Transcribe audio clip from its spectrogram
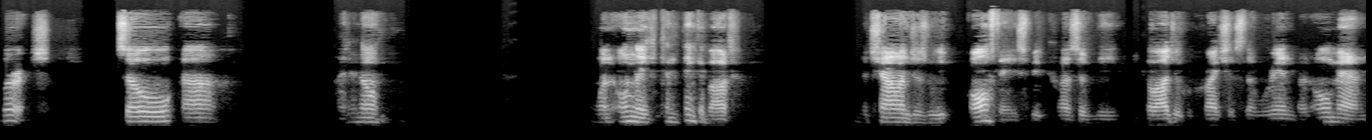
flourish. So uh, I don't know. One only can think about the challenges we all face because of the ecological crisis that we're in. But oh man,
